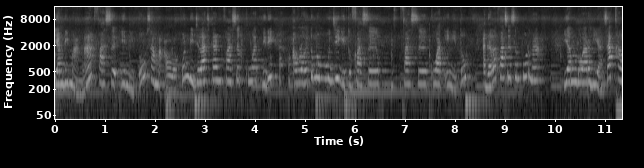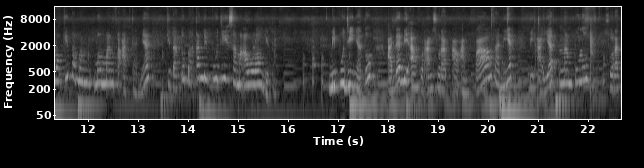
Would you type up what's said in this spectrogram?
yang di mana fase ini tuh sama Allah pun dijelaskan fase kuat. Jadi Allah itu memuji gitu fase fase kuat ini tuh adalah fase sempurna yang luar biasa kalau kita mem- memanfaatkannya kita tuh bahkan dipuji sama Allah gitu. Dipujinya tuh ada di Al-Quran surat Al-Anfal tadi ya di ayat 60 surat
